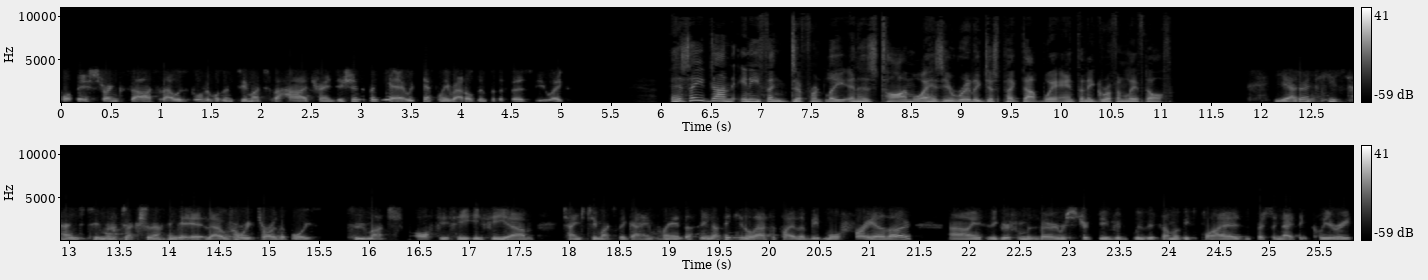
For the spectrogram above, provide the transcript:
what their strengths are. So that was good. It wasn't too much of a hard transition. But yeah, it definitely rattled them for the first few weeks. Has he done anything differently in his time, or has he really just picked up where Anthony Griffin left off? Yeah, I don't think he's changed too much. Actually, I think it, that would probably throw the boys too much off if he if he um, changed too much of the game plans. I think I think he's allowed to play them a bit more freer though. Uh, Anthony Griffin was very restrictive with, with, some of his players, especially Nathan Cleary.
